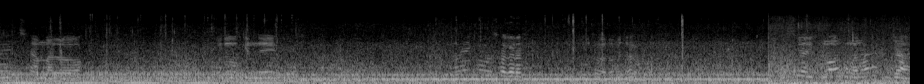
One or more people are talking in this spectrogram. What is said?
아이, 참말로 못 먹겠네 아이고 사가라 농사가 너무 작아 씨알이 그만하구만 아 진짜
